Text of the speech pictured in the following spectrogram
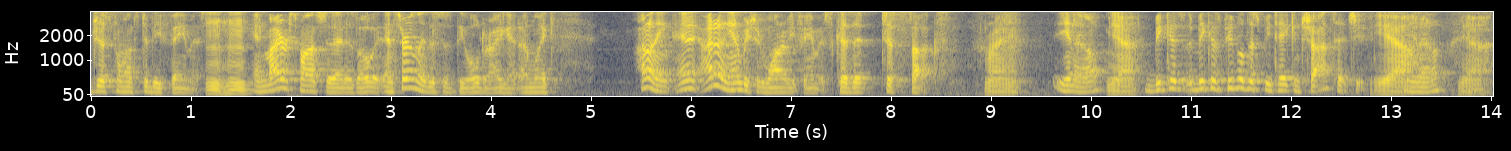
just wants to be famous, mm-hmm. and my response to that is always and certainly this is the older I get, I'm like, I don't think I don't think anybody should want to be famous because it just sucks. Right you know? Yeah. Because because people just be taking shots at you. Yeah. You know? Yeah.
